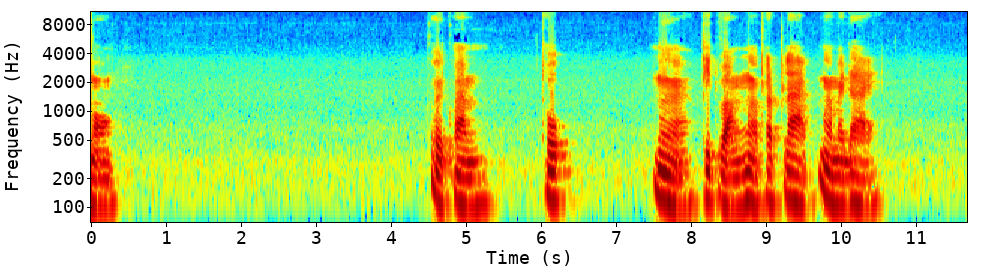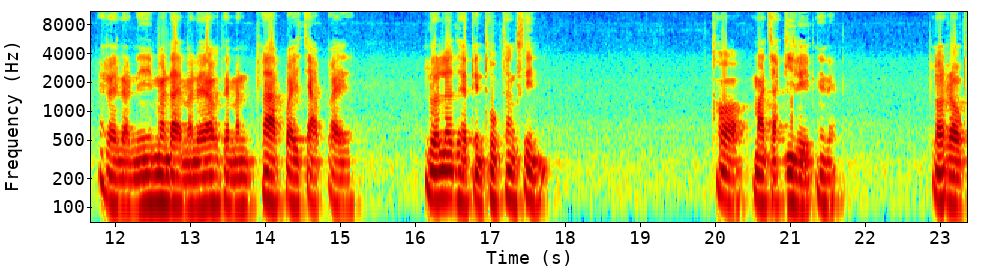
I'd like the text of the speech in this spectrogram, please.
หมอง เกิดความทุกข์เมื่อผิดหวังเมื่อพลัดพรากเมื่อไม่ได้ อะไรเหล่านี้มันได้มาแล้ว แต่มันพลากไปจากไป ล้วนแล้วแต่เป็นทุกข์ทั้งสิ้น ก็มาจากกิเลสนี่แหละเพราะเราไป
